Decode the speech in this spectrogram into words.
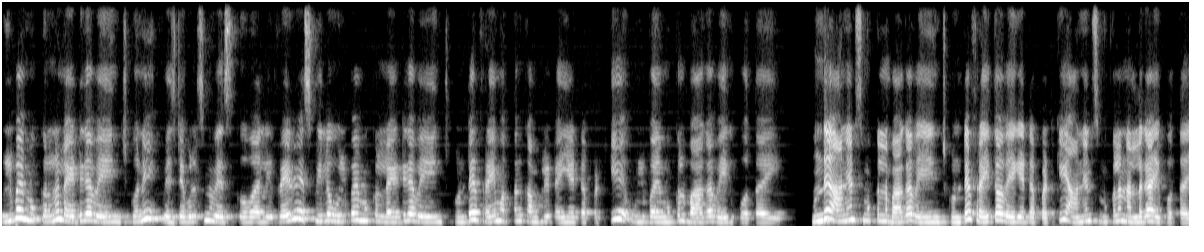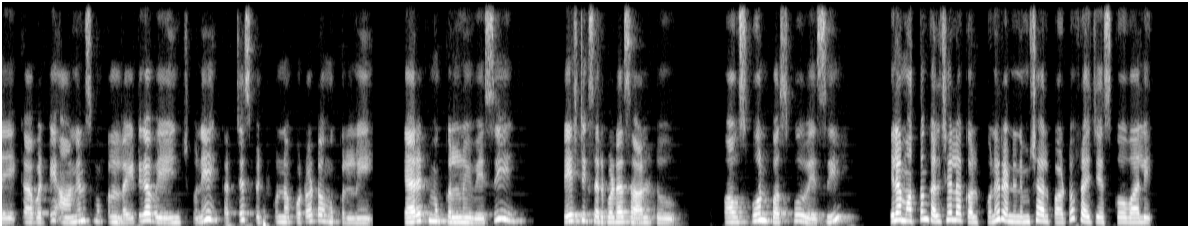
ఉల్లిపాయ ముక్కలను లైట్గా వేయించుకొని వెజిటేబుల్స్ను వేసుకోవాలి. ఫ్రై రెసిపీలో ఉల్లిపాయ ముక్కలు లైట్గా వేయించుకుంటే ఫ్రై మొత్తం కంప్లీట్ అయ్యేటప్పటికి ఉల్లిపాయ ముక్కలు బాగా వేగిపోతాయి. ముందే ఆనియన్స్ ముక్కలను బాగా వేయించుకుంటే ఫ్రైతో వేగేటప్పటికి ఆనియన్స్ ముక్కలు నల్లగా అయిపోతాయి. కాబట్టి ఆనియన్స్ ముక్కలను లైట్గా వేయించుకొని కట్ చేసి పెట్టుకున్న పొటాటో ముక్కల్ని క్యారెట్ ముక్కలను వేసి టేస్ట్కి సరిపడా సాల్టు పావు స్పూన్ పసుపు వేసి ఇలా మొత్తం కలిసేలా కలుపుకొని రెండు నిమిషాల పాటు ఫ్రై చేసుకోవాలి.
